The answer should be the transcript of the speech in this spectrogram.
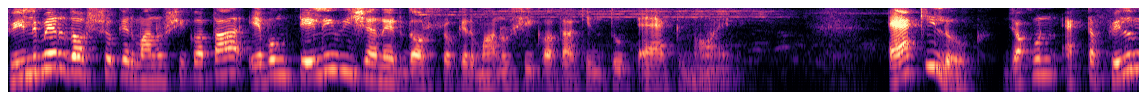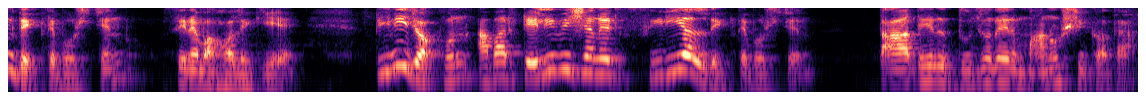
ফিল্মের দর্শকের মানসিকতা এবং টেলিভিশনের দর্শকের মানসিকতা কিন্তু এক নয়। একই লোক যখন একটা ফিল্ম দেখতে বসছেন সিনেমা হলে গিয়ে, তিনি যখন আবার টেলিভিশনের সিরিয়াল দেখতে বসছেন, তাদের দুজনের মানসিকতা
